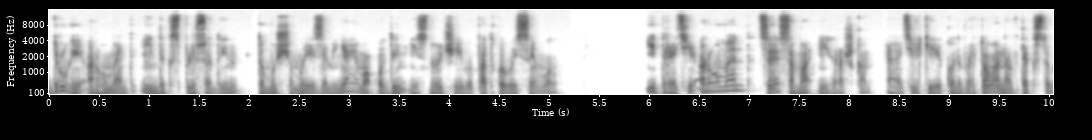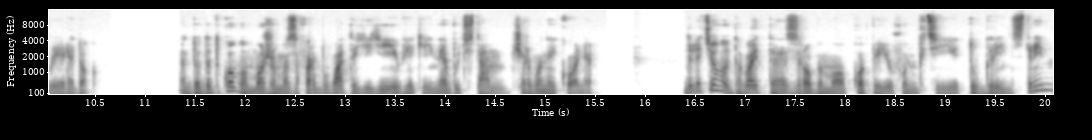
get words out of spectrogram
другий аргумент індекс плюс 1, тому що ми заміняємо один існуючий випадковий символ. І третій аргумент це сама іграшка, е, тільки конвертована в текстовий рядок. Додатково можемо зафарбувати її в який-небудь там червоний колір. Для цього давайте зробимо копію функції toGreenString,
